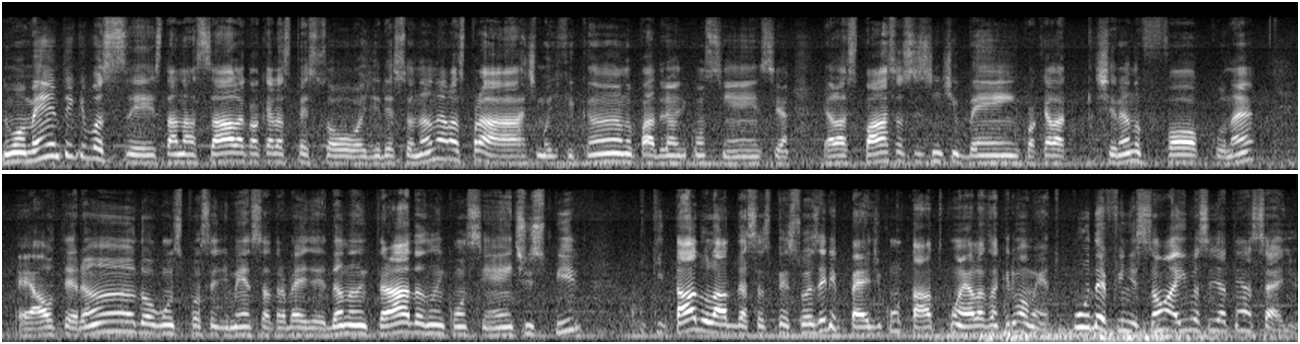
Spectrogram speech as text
No momento em que você está na sala com aquelas pessoas, direcionando elas para a arte, modificando o padrão de consciência, elas passam a se sentir bem, com aquela tirando foco, né? É, alterando alguns procedimentos através de dando entradas no inconsciente, o espírito que está do lado dessas pessoas, ele pede contato com elas naquele momento. Por definição, aí você já tem assédio.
